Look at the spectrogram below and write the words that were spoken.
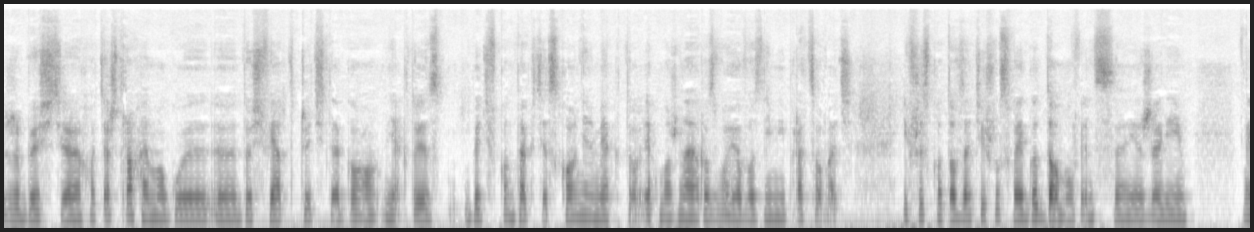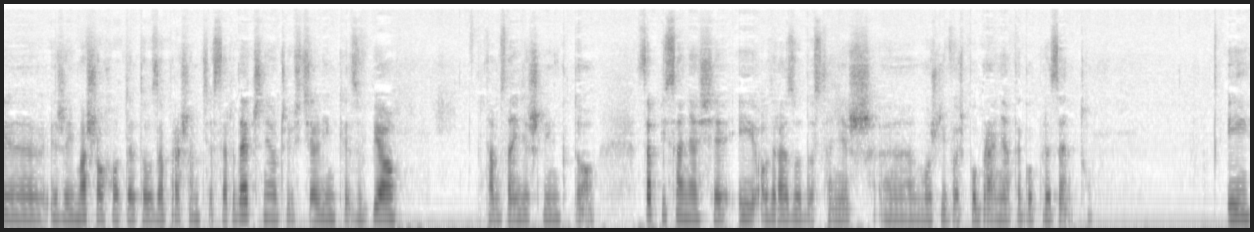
żebyście chociaż trochę mogły y, doświadczyć tego, jak to jest być w kontakcie z koniem, jak, to, jak można rozwojowo z nimi pracować. I wszystko to w zaciszu swojego domu, więc jeżeli, jeżeli masz ochotę, to zapraszam Cię serdecznie. Oczywiście link jest w bio. Tam znajdziesz link do zapisania się i od razu dostaniesz e, możliwość pobrania tego prezentu. I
